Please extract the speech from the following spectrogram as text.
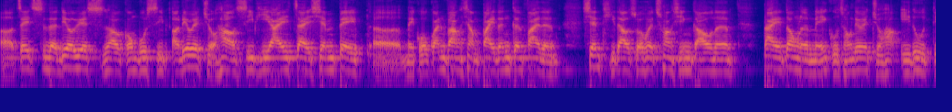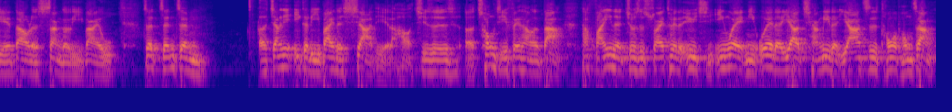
呃这次的六月十号公布 C 呃六月九号 CPI 在先被呃美国官方像拜登跟发言人先提到说会创新高呢，带动了美股从六月九号一路跌到了上个礼拜五，这整整。呃，将近一个礼拜的下跌了哈，其实呃冲击非常的大，它反映的就是衰退的预期，因为你为了要强力的压制通货膨胀。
